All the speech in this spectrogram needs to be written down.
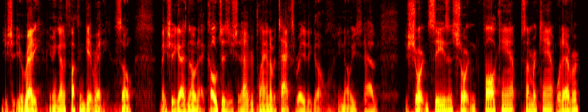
You should. You're ready. You ain't got to fucking get ready. So make sure you guys know that. Coaches, you should have your plan of attacks ready to go. You know, you should have your shortened season, shortened fall camp, summer camp, whatever.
